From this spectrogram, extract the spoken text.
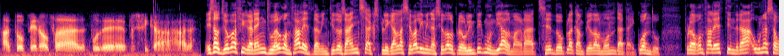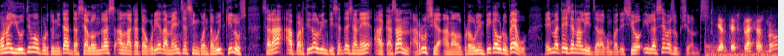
a tope no, per poder classificar ara. És el jove figuerenc Joel González, de 22 anys, explicant la seva eliminació del preolímpic mundial, malgrat ser doble campió del món de taekwondo. Però González tindrà una segona i última oportunitat de ser a Londres en la categoria de menys de 58 quilos. Serà a partir del 27 de gener a Kazan, a Rússia, en el preolímpic europeu. Ell mateix analitza la competició i les seves opcions. Hi ha tres places, no?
